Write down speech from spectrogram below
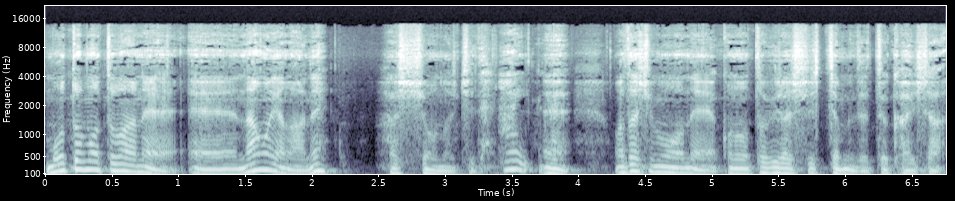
もともとはね、えー、名古屋がね、発祥の地で。はい。えー、私もね、この扉システムズという会社、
